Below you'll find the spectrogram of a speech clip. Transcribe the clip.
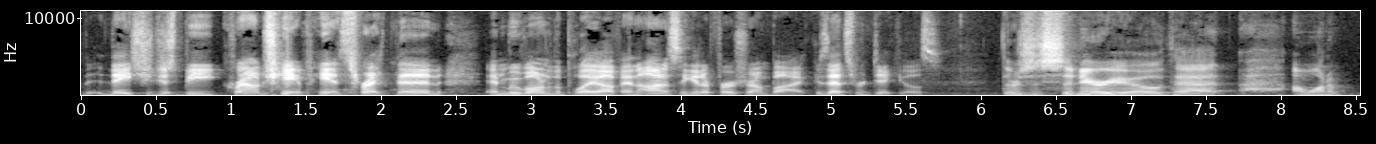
they should just be crown champions right then and move on to the playoff and honestly get a first round bye because that's ridiculous. There's a scenario that I want to.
